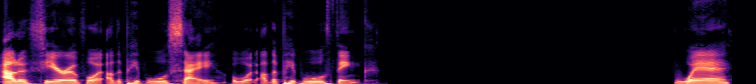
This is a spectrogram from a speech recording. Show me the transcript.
out of fear of what other people will say or what other people will think? Where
